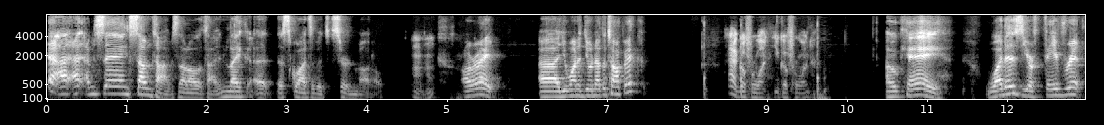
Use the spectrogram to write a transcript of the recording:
Yeah, I, I- I'm saying sometimes, not all the time. Like uh, the squads of a certain model. hmm All right. Uh, you want to do another topic? Ah, go for one. You go for one. Okay. What is your favorite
